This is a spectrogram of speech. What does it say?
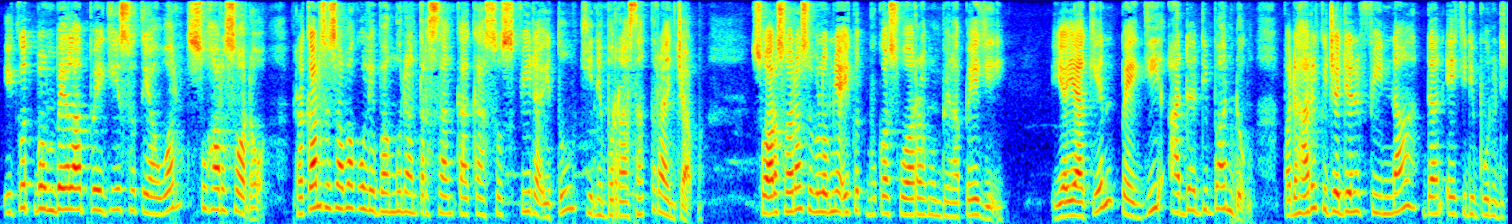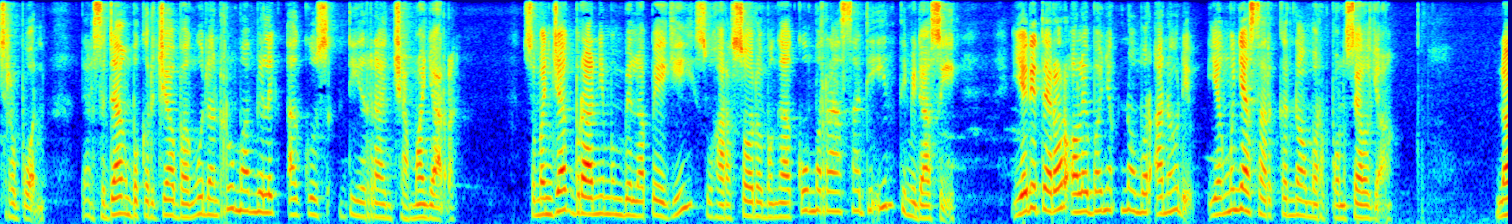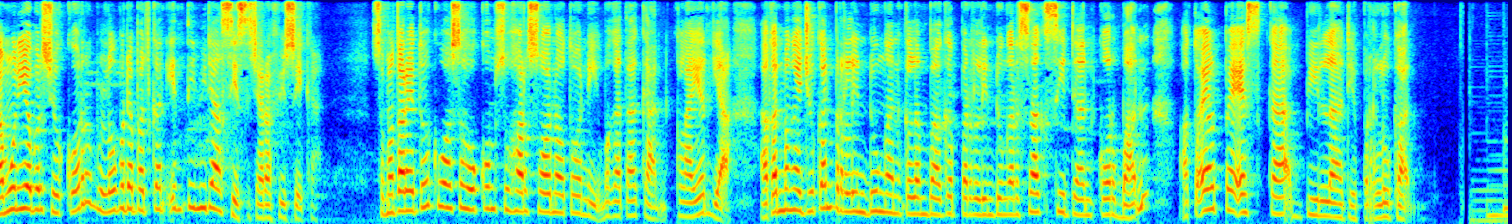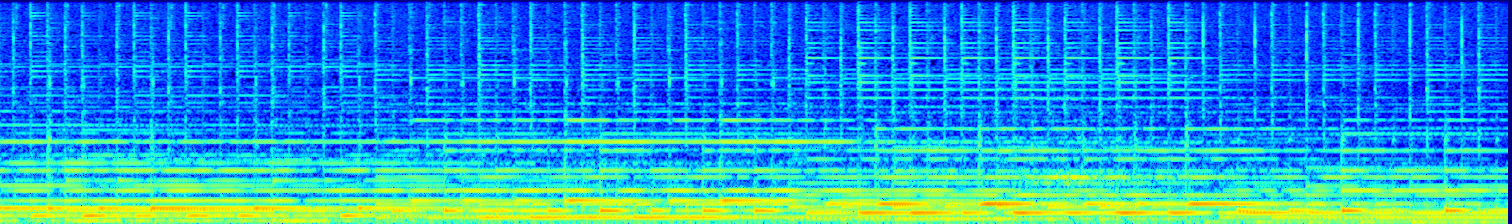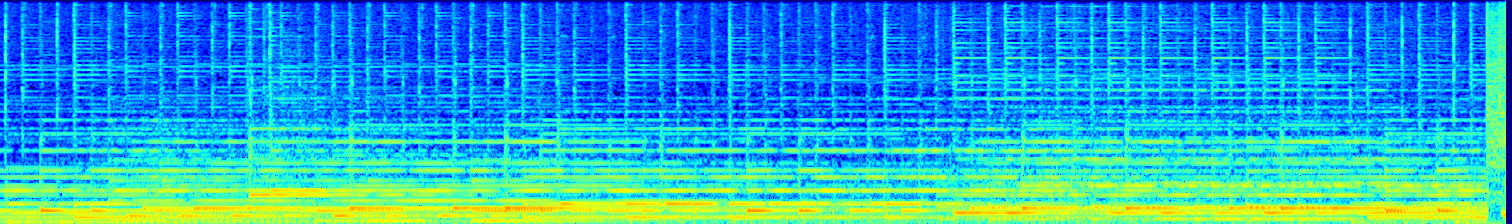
Ikut membela Peggy Setiawan, Suharsono, rekan sesama kuli bangunan tersangka kasus Vida itu kini merasa terancam. Suharsono sebelumnya ikut buka suara membela Peggy. Ia yakin Peggy ada di Bandung pada hari kejadian Vina dan Eki dibunuh di Cirebon dan sedang bekerja bangunan rumah milik Agus di Rancamanyar. Semenjak berani membela Peggy, Suharsono mengaku merasa diintimidasi. Ia diteror oleh banyak nomor anonim yang menyasar ke nomor ponselnya. Namun ia bersyukur belum mendapatkan intimidasi secara fisik. Sementara itu, kuasa hukum Suharsono Tony mengatakan kliennya akan mengajukan perlindungan ke Lembaga Perlindungan Saksi dan Korban atau LPSK bila diperlukan.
